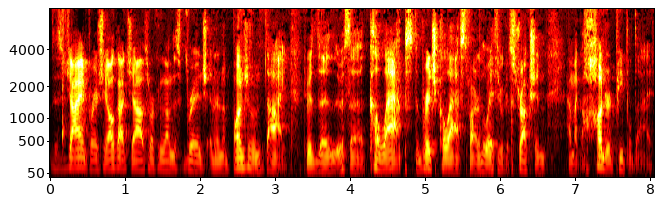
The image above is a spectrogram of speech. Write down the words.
this giant bridge. They all got jobs working on this bridge, and then a bunch of them died. There was, the, there was a collapse. The bridge collapsed part of the way through construction, and like hundred people died,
